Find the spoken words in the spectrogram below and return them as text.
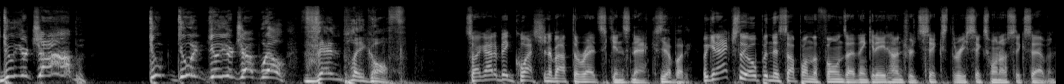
Do your job. Do do it. Do your job well. Then play golf. So I got a big question about the Redskins next. Yeah, buddy. We can actually open this up on the phones, I think, at 800 636 1067.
